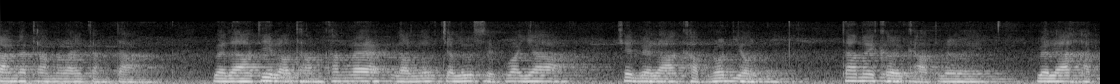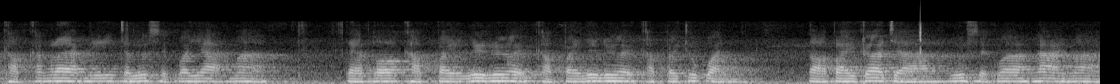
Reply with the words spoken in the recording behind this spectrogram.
การกระทำอะไรต่างๆ เวลาที่เราทำครั้งแรกเราจะรู้สึกว่ายาก เช่นเวลาขับรถยนต์ ถ้าไม่เคยขับเลย เวลาหัดขับครั้งแรกนี้จะรู้สึกว่ายากมาก แต่พอขับไปเรื่อยๆ ขับไปเรื่อยๆ ขับไปทุกวัน ต่อไปก็จะรู้สึกว่าง่ายมาก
